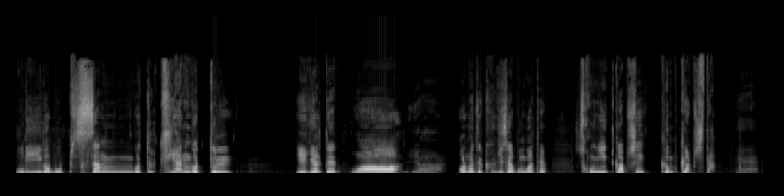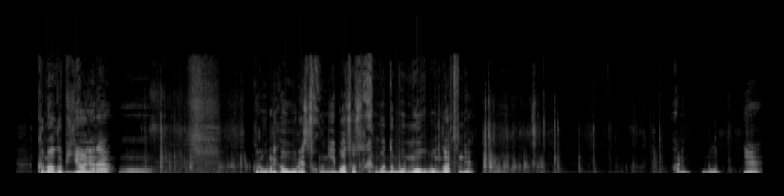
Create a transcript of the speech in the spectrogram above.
우리가 뭐 비싼 것들, 귀한 것들 얘기할 때, 와, 야, 얼마 전에 그 기사 본 것 같아요. 송이 값이 금값이다. 금하고 비교하잖아요. 어. 그러고 보니까 올해 송이버섯을 한 번도 못 먹어본 것 같은데. 어. 아니 뭐 예.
